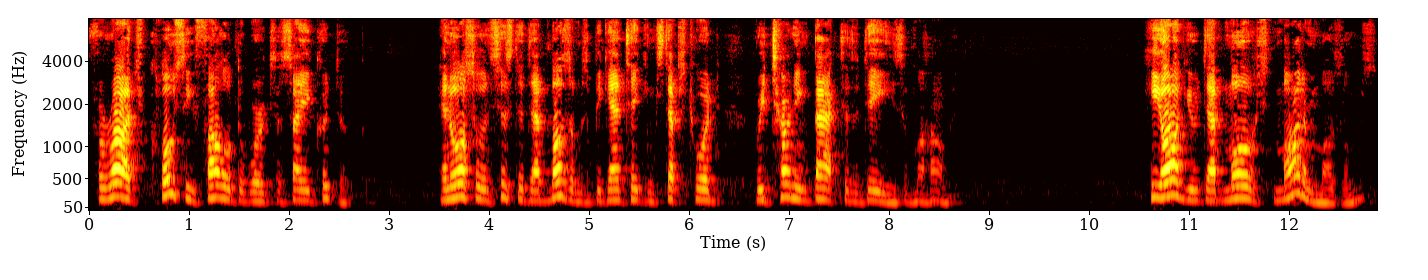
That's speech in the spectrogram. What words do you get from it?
Faraj closely followed the works of Sayyid Qutb and also insisted that Muslims began taking steps toward returning back to the days of Muhammad. He argued that most modern Muslims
